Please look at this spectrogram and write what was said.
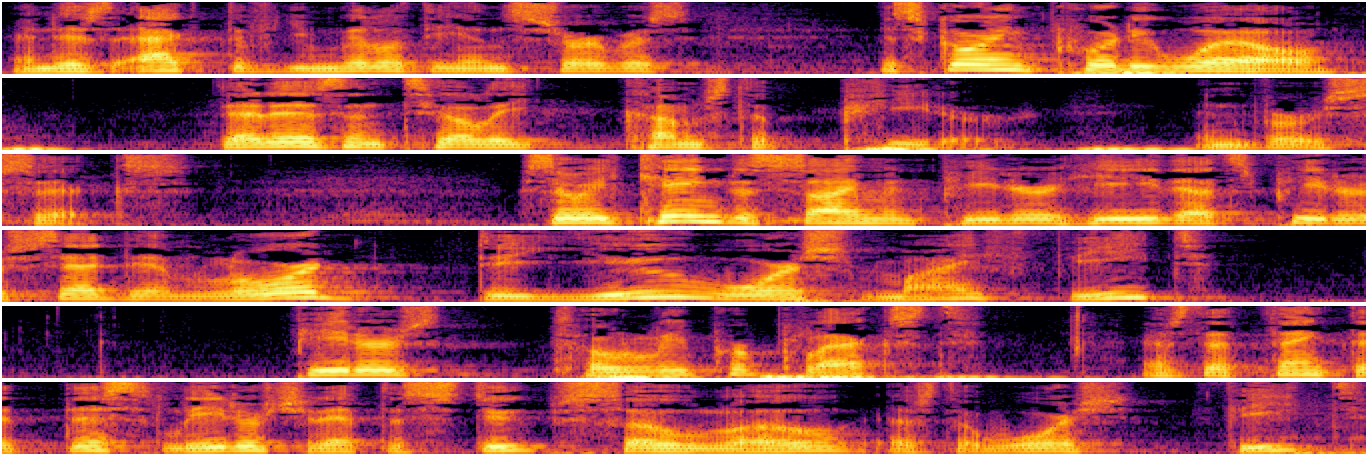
and his act of humility and service is going pretty well that is until he comes to Peter in verse 6. So he came to Simon Peter. He, that's Peter, said to him, Lord, do you wash my feet? Peter's totally perplexed as to think that this leader should have to stoop so low as to wash feet.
